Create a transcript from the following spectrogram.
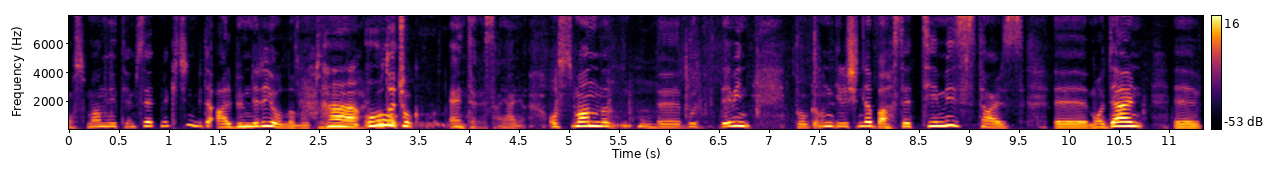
Osmanlı'yı temsil etmek için bir de albümleri yollama durumu ha, var. O... o da çok enteresan. Yani Osmanlı e, bu demin programın girişinde bahsettiğimiz tarz e, modern e,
